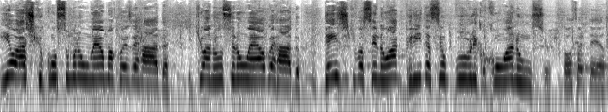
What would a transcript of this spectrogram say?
E eu acho que o consumo não é uma coisa errada e que o anúncio não é algo errado, desde que você não agrida seu público com o anúncio. Com certeza.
